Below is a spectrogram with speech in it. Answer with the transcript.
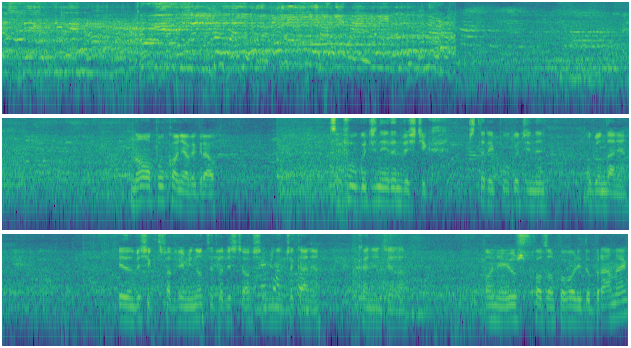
jest tej chwili na drugiej pozycji. No, o pół konia wygrał. Co pół godziny jeden wyścig. 4,5 godziny oglądania. Jeden wyścig trwa 2 minuty, 28 minut czekania. Taka niedziela. Konie już wchodzą powoli do bramek.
